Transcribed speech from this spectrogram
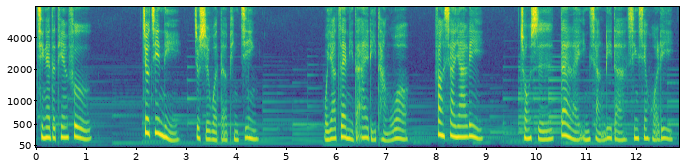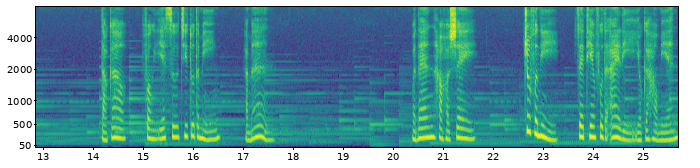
亲爱的天父。就近你，就使我得平静。我要在你的爱里躺卧，放下压力，重拾带来影响力的新鲜活力。祷告，奉耶稣基督的名，阿门。晚安，好好睡。祝福你在天父的爱里有个好眠。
